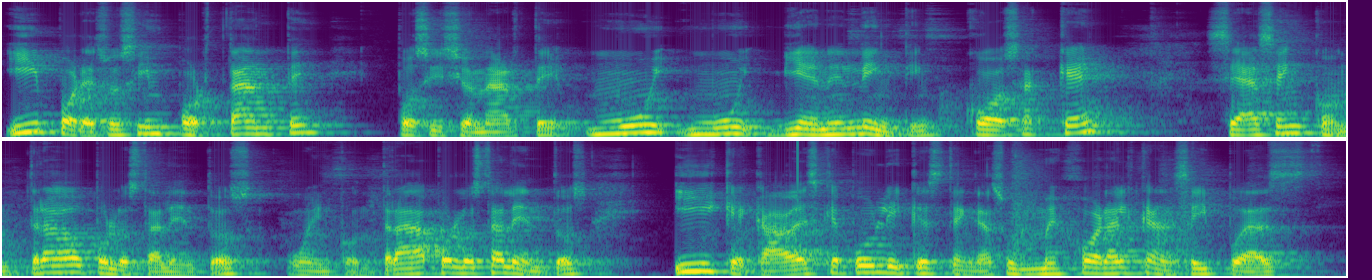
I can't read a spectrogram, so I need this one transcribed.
Y por eso es importante posicionarte muy, muy bien en LinkedIn, cosa que seas encontrado por los talentos o encontrada por los talentos y que cada vez que publiques tengas un mejor alcance y puedas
